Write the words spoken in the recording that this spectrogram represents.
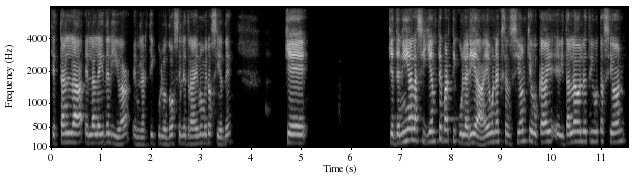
que está en la, en la ley del IVA, en el artículo 12, letra E número 7, que, que tenía la siguiente particularidad. Es una exención que buscaba evitar la doble tributación,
